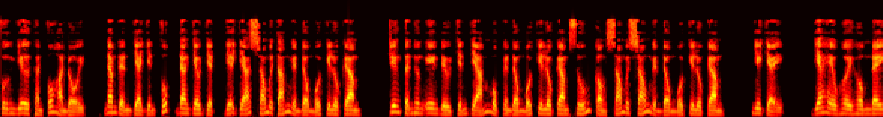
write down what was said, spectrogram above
phương như thành phố Hà Nội, Nam Định và Vĩnh Phúc đang giao dịch với giá 68.000 đồng mỗi kg. Riêng tỉnh Hưng Yên điều chỉnh giảm 1.000 đồng mỗi kg xuống còn 66.000 đồng mỗi kg. Như vậy, giá heo hơi hôm nay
